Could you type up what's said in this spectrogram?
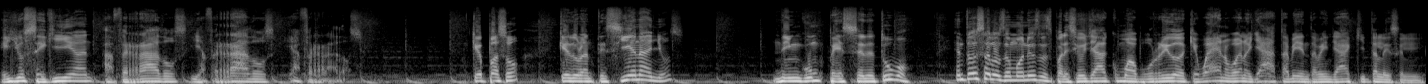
ellos seguían aferrados y aferrados y aferrados. ¿Qué pasó? Que durante 100 años ningún pez se detuvo. Entonces a los demonios les pareció ya como aburrido de que, bueno, bueno, ya está bien, está bien, ya quítales el,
